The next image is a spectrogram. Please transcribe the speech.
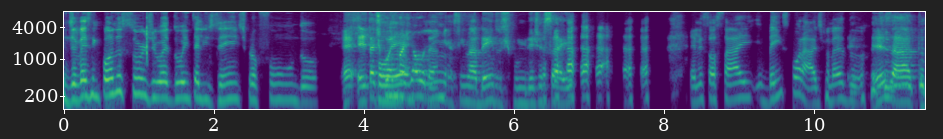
de vez em quando surge o Edu inteligente, profundo. É, ele tá tipo numa Poeta. jaulinha, assim, lá dentro, tipo, me deixa sair. Ele só sai bem esporádico, né, Edu? Exato.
